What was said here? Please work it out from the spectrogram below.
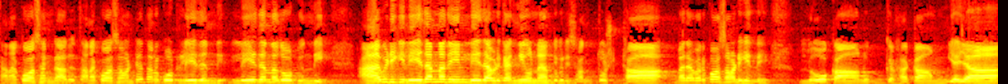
తన కోసం కాదు. తన కోసం అంటే తనకోటి లేదంది లేదన్నదోటి ఉంది. ఆవిడికి లేదన్నదేం లేదు. ఆవిడికి అన్నీ ఉన్నాయి. అందుకని సంతుష్ట. మరి ఎవరి కోసం అడిగింది? లోకానుగ్రహకామ్యయ.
